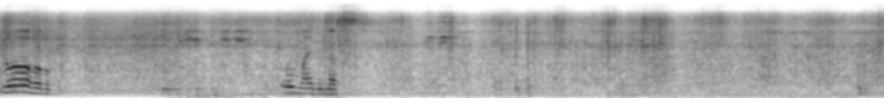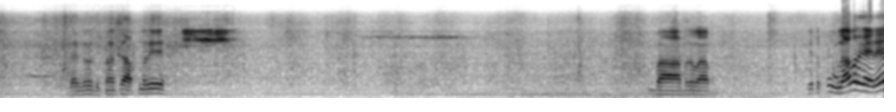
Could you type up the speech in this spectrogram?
हो हो हो. Oh my goodness. दुकानाच्या आतमध्ये बाप रे बाप हे तर पुरा बरं काय रे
